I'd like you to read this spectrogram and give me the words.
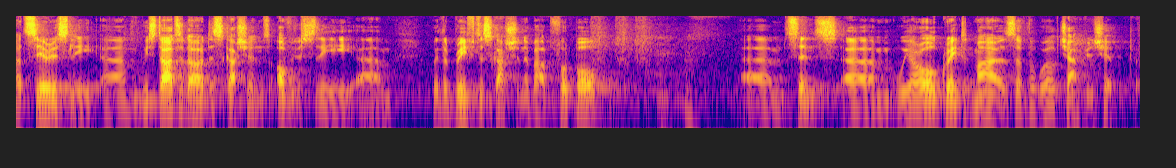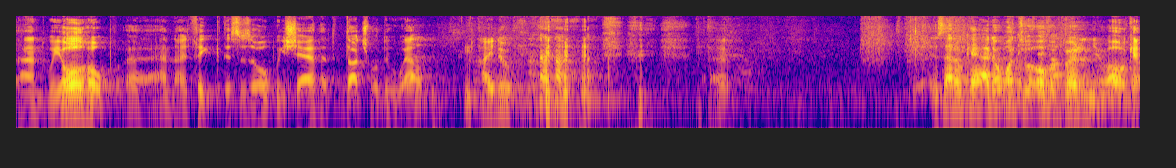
But seriously, um, we started our discussions obviously um, with a brief discussion about football. um, since um, we are all great admirers of the World Championship, and we all hope, uh, and I think this is a hope we share, that the Dutch will do well. I do. Is that okay? I don't want to overburden you. Oh, okay.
